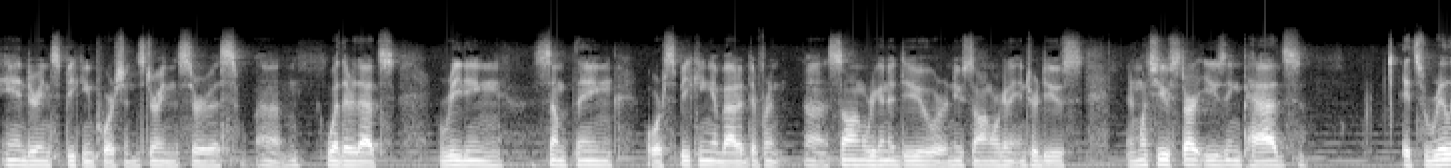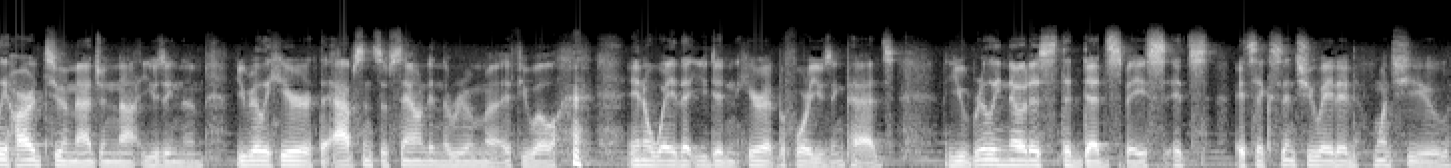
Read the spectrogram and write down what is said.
and during speaking portions during the service, um, whether that's reading something or speaking about a different uh, song we're going to do or a new song we're going to introduce. And once you start using pads, it's really hard to imagine not using them. You really hear the absence of sound in the room, uh, if you will, in a way that you didn't hear it before using pads. You really notice the dead space. It's it's accentuated once you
